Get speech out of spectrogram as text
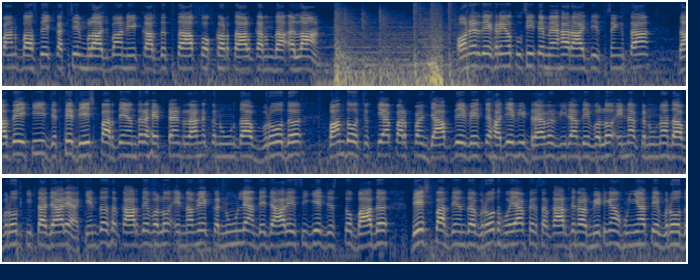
ਪਨ ਬੱਸ ਦੇ ਕੱਚੇ ਮੁਲਾਜ਼ਮਾਂ ਨੇ ਕਰ ਦਿੱਤਾ ਭੁੱਖ ਹੜਤਾਲ ਕਰਨ ਦਾ ਐਲਾਨ। ਔਨਰ ਦੇਖ ਰਹੇ ਹੋ ਤੁਸੀਂ ਤੇ ਮੈਂ ਹਾਂ ਰਾਜਦੀਪ ਸਿੰਘ ਤਾਂ ਦੱਸਦੇ ਕਿ ਜਿੱਥੇ ਦੇਸ਼ ਭਰ ਦੇ ਅੰਦਰ ਹਿੱਟ ਐਂਡ ਰਨ ਕਾਨੂੰਨ ਦਾ ਵਿਰੋਧ ਬੰਦ ਹੋ ਚੁੱਕਿਆ, ਪਰ ਪੰਜਾਬ ਦੇ ਵਿੱਚ ਹਜੇ ਵੀ ਡਰਾਈਵਰ ਵੀਰਾਂ ਦੇ ਵੱਲੋਂ ਇਹਨਾਂ ਕਾਨੂੰਨਾਂ ਦਾ ਵਿਰੋਧ ਕੀਤਾ ਜਾ ਰਿਹਾ। ਕੇਂਦਰ ਸਰਕਾਰ ਦੇ ਵੱਲੋਂ ਇਹ ਨਵੇਂ ਕਾਨੂੰਨ ਲਿਆਂਦੇ ਜਾ ਰਹੇ ਸੀਗੇ, ਜਿਸ ਤੋਂ ਬਾਅਦ ਦੇਸ਼ ਭਰ ਦੇ ਅੰਦਰ ਵਿਰੋਧ ਹੋਇਆ। ਫਿਰ ਸਰਕਾਰ ਦੇ ਨਾਲ ਮੀਟਿੰਗਾਂ ਹੋਈਆਂ ਤੇ ਵਿਰੋਧ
